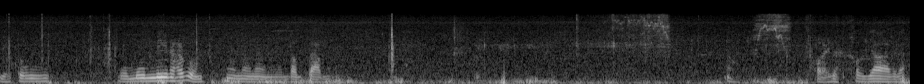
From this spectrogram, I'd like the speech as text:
อยู่ตรงหัวมุมนี้นะครับผมนั่นๆๆดำๆถอยเลยเข้าหญ้าไปแล้ว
